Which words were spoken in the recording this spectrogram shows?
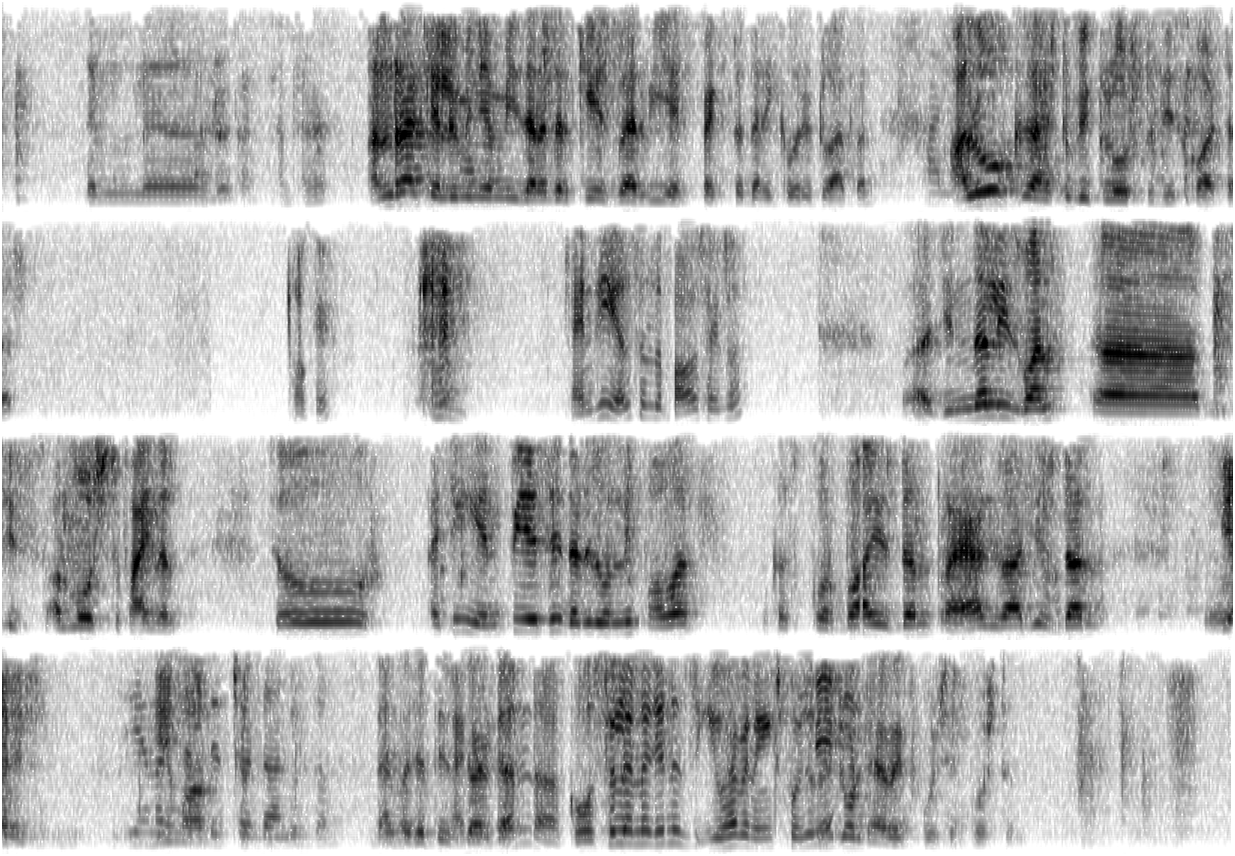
Then uh, Anrak Aluminium is another case where we expect the recovery to happen. Alok has to be close to this quarter. Okay. Anything else on the power side, sir? Uh, Jindal is one, uh, which is almost final. So, I think NPSA, that is only power, because Korba is done, Prayagraj is done. So, yes. GMR is done. Is and done. done. Uh, coastal energy, is, you have any exposure We don't have exposure, coastal.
